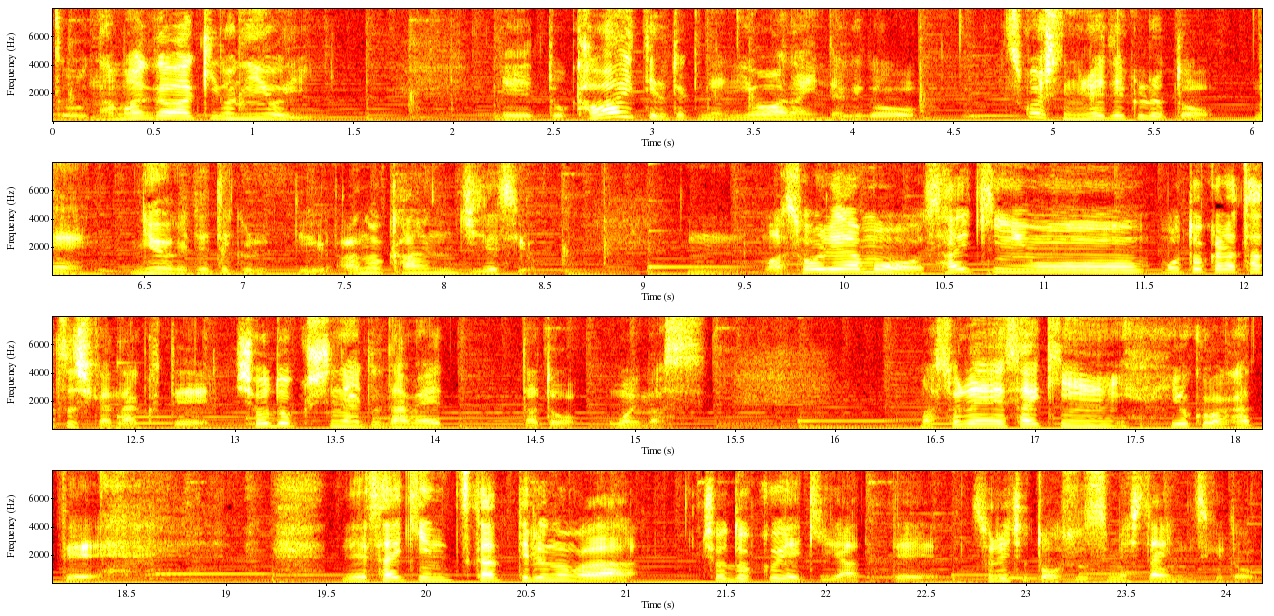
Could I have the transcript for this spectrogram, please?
ーと、生乾きの匂い。えーと乾いてる時には匂わないんだけど少し濡れてくるとね匂いが出てくるっていうあの感じですよ。うん。まあ、それはもう細菌を元から立つしかなくて消毒しないとダメだと思います。まあ、それ最近よく分かってで最近使ってるのが消毒液があってそれちょっとおすすめしたいんですけど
